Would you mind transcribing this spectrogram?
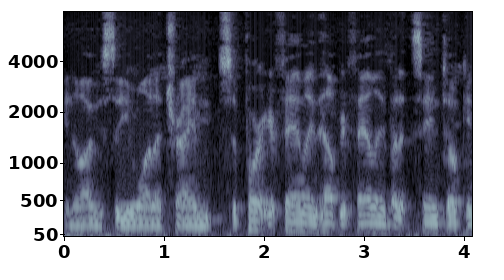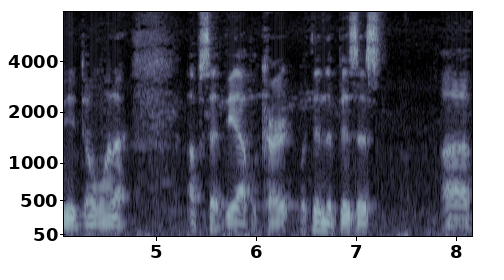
You know, obviously you want to try and support your family and help your family, but at the same token, you don't want to upset the apple cart within the business uh,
